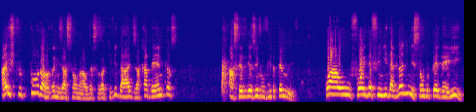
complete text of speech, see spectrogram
A estrutura organizacional dessas atividades acadêmicas a ser desenvolvida pelo IFE. Qual foi definida a grande missão do PDI,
